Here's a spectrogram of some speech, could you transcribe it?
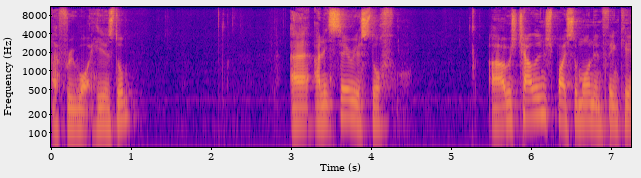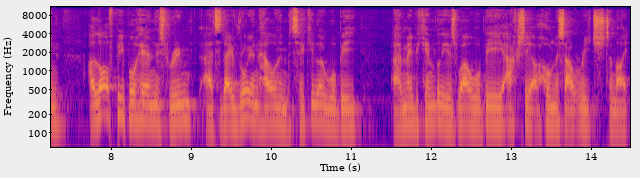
uh, through what he has done. Uh, and it's serious stuff. I was challenged by someone in thinking, a lot of people here in this room uh, today, Roy and Helen in particular, will be, uh, maybe Kimberly as well, will be actually at homeless outreach tonight.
